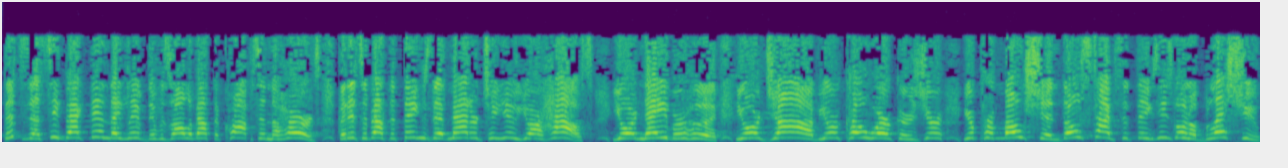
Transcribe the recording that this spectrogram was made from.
This is, see, back then they lived, it was all about the crops and the herds, but it's about the things that matter to you. Your house, your neighborhood, your job, job, your coworkers, your, your promotion, those types of things. He's going to bless you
